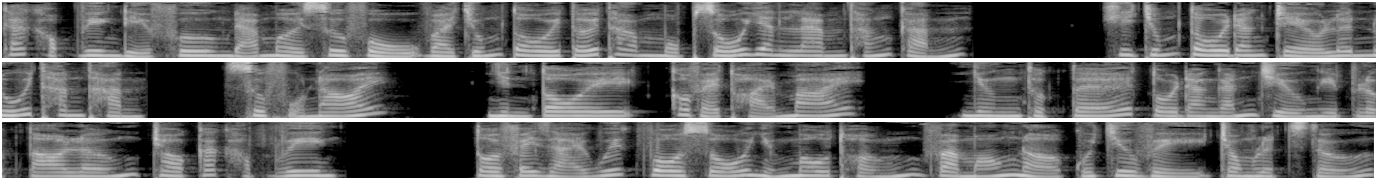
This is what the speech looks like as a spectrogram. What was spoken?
các học viên địa phương đã mời sư phụ và chúng tôi tới thăm một số danh lam thắng cảnh. Khi chúng tôi đang trèo lên núi Thanh Thành, sư phụ nói, nhìn tôi có vẻ thoải mái, nhưng thực tế, tôi đang gánh chịu nghiệp lực to lớn cho các học viên. Tôi phải giải quyết vô số những mâu thuẫn và món nợ của chư vị trong lịch sử.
